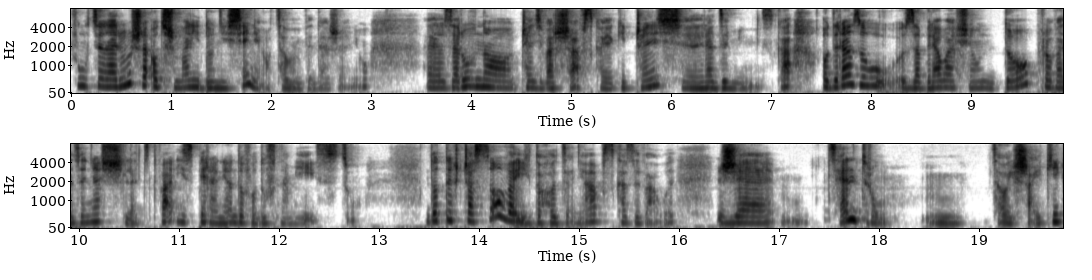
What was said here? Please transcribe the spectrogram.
funkcjonariusze otrzymali doniesienie o całym wydarzeniu, e, zarówno część warszawska, jak i część radzymińska od razu zabrała się do prowadzenia śledztwa i zbierania dowodów na miejscu. Dotychczasowe ich dochodzenia wskazywały, że centrum mm, całej szajki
